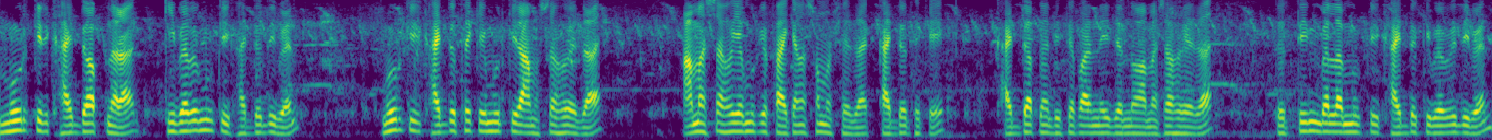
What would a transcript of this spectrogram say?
মুরগির খাদ্য আপনারা কীভাবে মুরগির খাদ্য দিবেন? মুরগির খাদ্য থেকে মুরগির আমসা হয়ে যায়। আমাশা হয়ে মুরগির পায়খানার সমস্যা হয়ে যায় খাদ্য থেকে। খাদ্য আপনারা দিতে পারেন এই জন্য আমাশা হয়ে যায়। তো তিন বেলা মুরগির খাদ্য কীভাবে দিবেন?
